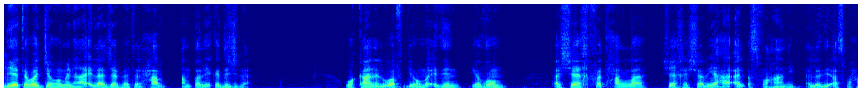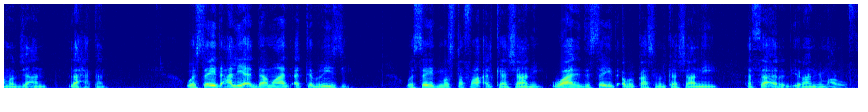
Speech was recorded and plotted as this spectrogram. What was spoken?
ليتوجهوا منها إلى جبهة الحرب عن طريق دجلة. وكان الوفد يومئذ يضم الشيخ فتح الله شيخ الشريعة الإصفهاني الذي أصبح مرجعا لاحقا. والسيد علي الداماد التبريزي والسيد مصطفى الكاشاني والد السيد أبو القاسم الكاشاني الثائر الإيراني المعروف.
